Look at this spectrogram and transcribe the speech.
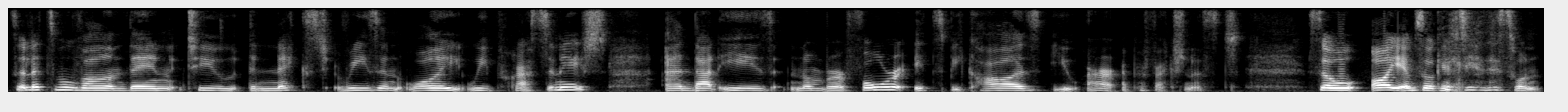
so let's move on then to the next reason why we procrastinate, and that is number four it's because you are a perfectionist. So I am so guilty of this one.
